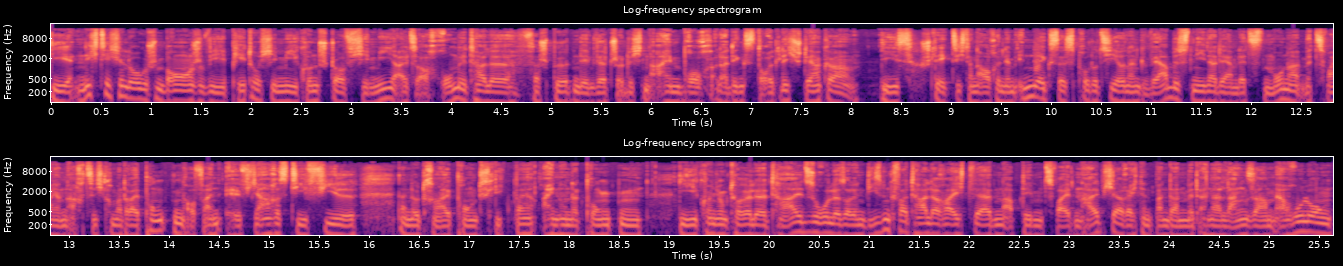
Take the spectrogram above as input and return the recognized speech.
Die nicht-technologischen Branchen wie Petrochemie, Kunststoff, Chemie als auch Rohmetalle verspürten den wirtschaftlichen Einbruch allerdings deutlich stärker. Dies schlägt sich dann auch in dem Index des produzierenden Gewerbes nieder, der im letzten Monat mit 82,3 Punkten auf ein Elfjahrestief fiel. Der Neutralpunkt liegt bei 100 Punkten. Die konjunkturelle Talsohle soll in diesem Quartal erreicht werden. Ab dem zweiten Halbjahr rechnet man dann mit einer langsamen Erholung.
